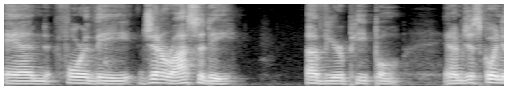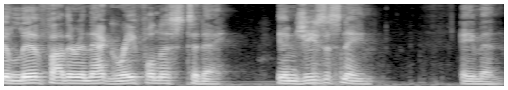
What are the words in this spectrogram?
and for the generosity of your people. And I'm just going to live, Father, in that gratefulness today. In Jesus' name, amen.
